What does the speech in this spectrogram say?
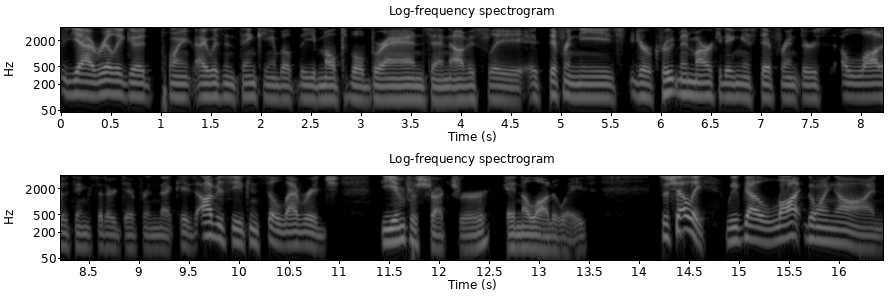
Yeah, really good point. I wasn't thinking about the multiple brands and obviously it different needs. Your recruitment marketing is different. There's a lot of things that are different in that case. Obviously, you can still leverage the infrastructure in a lot of ways. So, Shelly, we've got a lot going on.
